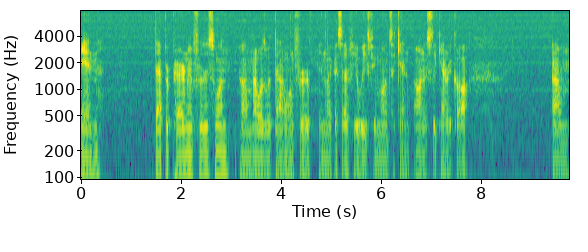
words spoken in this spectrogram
in that prepared me for this one. Um, I was with that one for, in like I said, a few weeks, few months. I can't honestly can't recall. Um,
